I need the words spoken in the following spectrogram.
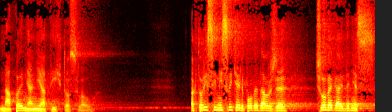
naplňania týchto slov. A ktorý si mysliteľ povedal, že človek aj dnes,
